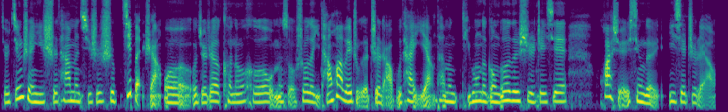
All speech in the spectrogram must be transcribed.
就精神医师，他们其实是基本上，我我觉着可能和我们所说的以谈话为主的治疗不太一样，他们提供的更多的是这些化学性的一些治疗。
